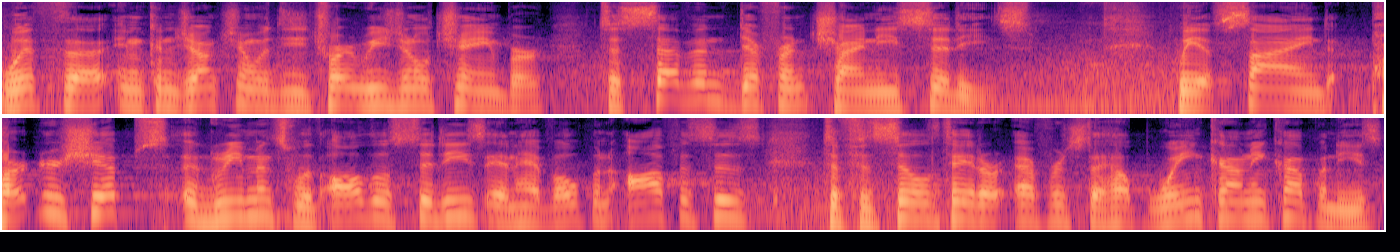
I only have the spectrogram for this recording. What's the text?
with, uh, in conjunction with the Detroit Regional Chamber to seven different Chinese cities. We have signed partnerships agreements with all those cities and have opened offices to facilitate our efforts to help Wayne County companies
